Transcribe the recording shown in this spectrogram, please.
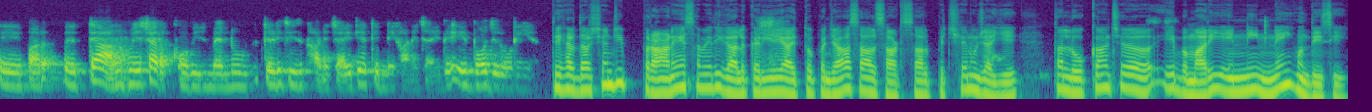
ਤੇ ਪਰ ਧਿਆਨ ਹਮੇਸ਼ਾ ਰੱਖੋ ਵੀ ਮੈਨੂੰ ਕਿਹੜੀ ਚੀਜ਼ ਖਾਣੀ ਚਾਹੀਦੀ ਹੈ ਕਿੰਨੀ ਖਾਣੀ ਚਾਹੀਦੀ ਹੈ ਇਹ ਬਹੁਤ ਜ਼ਰੂਰੀ ਹੈ। ਤੇ ਹਰਦਰਸ਼ਨ ਜੀ ਪੁਰਾਣੇ ਸਮੇਂ ਦੀ ਗੱਲ ਕਰੀਏ ਅੱਜ ਤੋਂ 50 ਸਾਲ 60 ਸਾਲ ਪਿੱਛੇ ਨੂੰ ਜਾਈਏ ਤਾਂ ਲੋਕਾਂ 'ਚ ਇਹ ਬਿਮਾਰੀ ਇੰਨੀ ਨਹੀਂ ਹੁੰਦੀ ਸੀ।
